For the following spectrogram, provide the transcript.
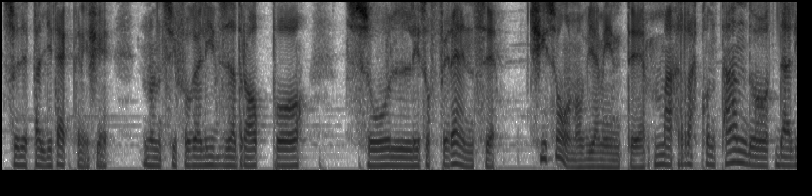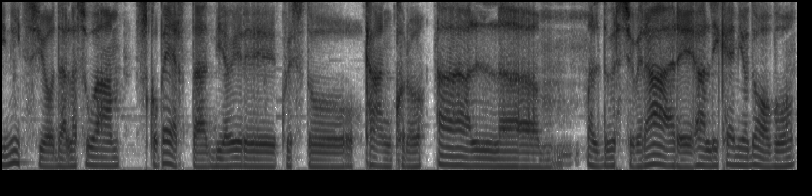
sui dettagli tecnici, non si focalizza troppo sulle sofferenze ci sono ovviamente, ma raccontando dall'inizio, dalla sua scoperta di avere questo cancro al, um, al doversi operare, all'ichemio dopo,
